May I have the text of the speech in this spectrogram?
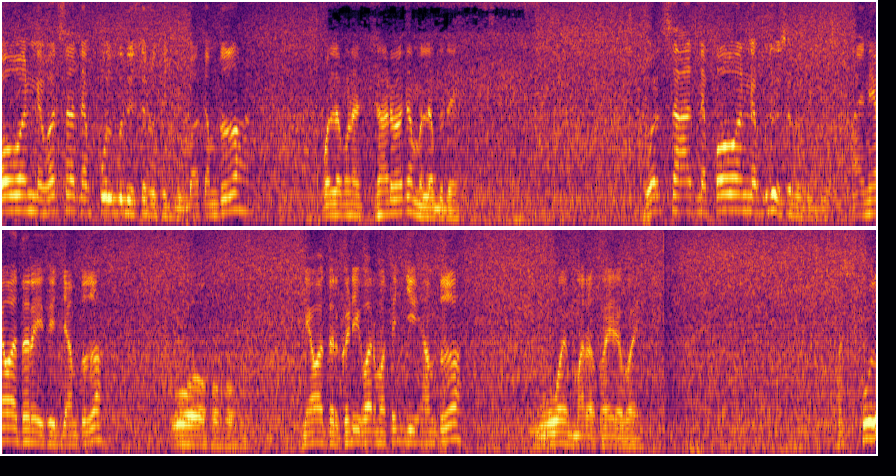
પવન ને વરસાદ ને ફૂલ બધું શરૂ થઈ ગયું. બાકી આમ તો ઓલે પણ ઝાડવા કેમ મળે બધા વરસાદ ને પવન ને બધું શરૂ થઈ ગયું. આ નેવાધર થઈ ગયા આમ તો જો. ઓહો હો નેવાધર ઘડીક વારમાં થઈ ગઈ આમ તો જો. ઓય મારા ભાઈ રે ભાઈ. ફૂલ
